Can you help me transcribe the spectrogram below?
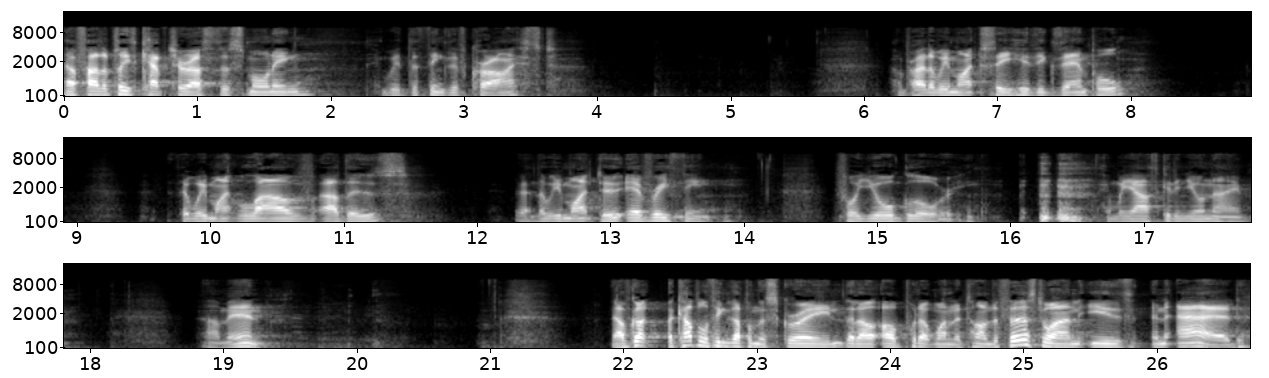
Now, Father, please capture us this morning with the things of Christ. I pray that we might see his example that we might love others, and that we might do everything for your glory. and we ask it in your name. Amen. Now, I've got a couple of things up on the screen that I'll, I'll put up one at a time. The first one is an ad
